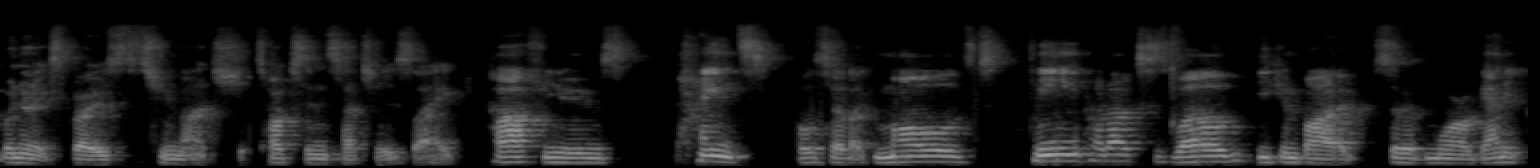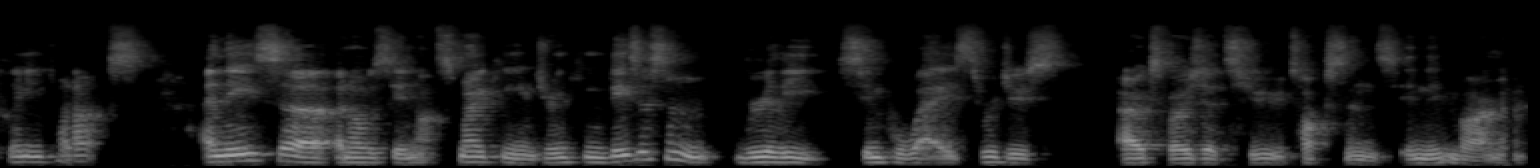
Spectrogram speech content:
we're not exposed to too much toxins such as like car fumes, paints, also like molds, cleaning products as well. You can buy sort of more organic cleaning products. And these, uh, and obviously not smoking and drinking, these are some really simple ways to reduce our exposure to toxins in the environment.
